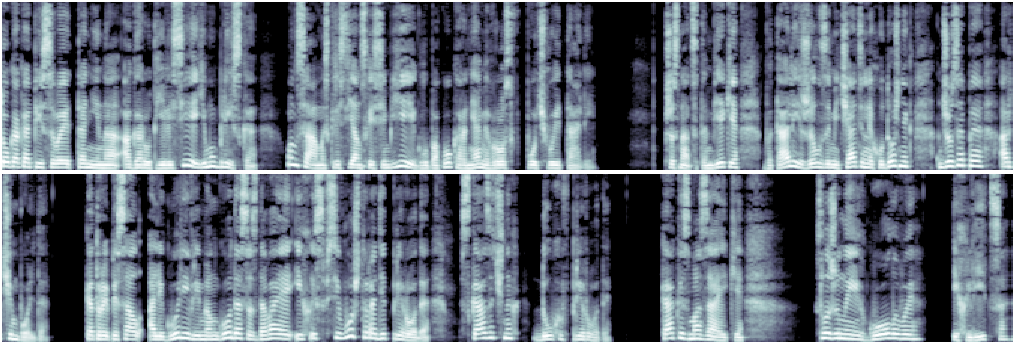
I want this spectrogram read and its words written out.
То, как описывает Танина огород Елисея, ему близко. Он сам из крестьянской семьи и глубоко корнями врос в почву Италии. В XVI веке в Италии жил замечательный художник Джузеппе Арчимбольда, который писал аллегории времен года, создавая их из всего, что родит природа, сказочных духов природы. Как из мозаики, сложены их головы, их лица,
